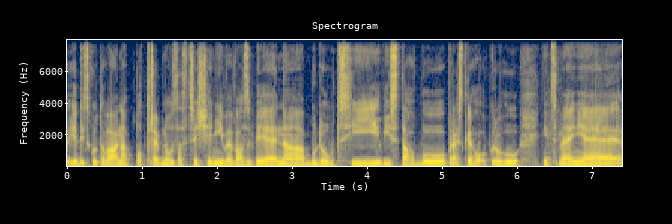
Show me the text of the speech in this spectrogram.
je diskutována potřebnost zastřešení ve vazbě na budoucí výstavbu Pražského okruhu. Nicméně, eh,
